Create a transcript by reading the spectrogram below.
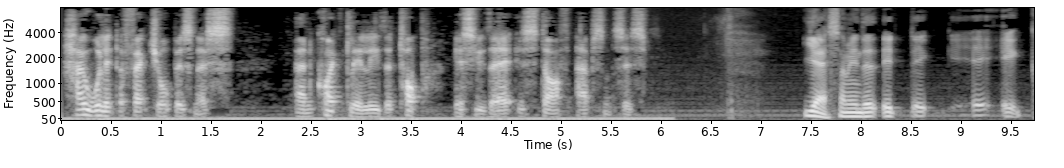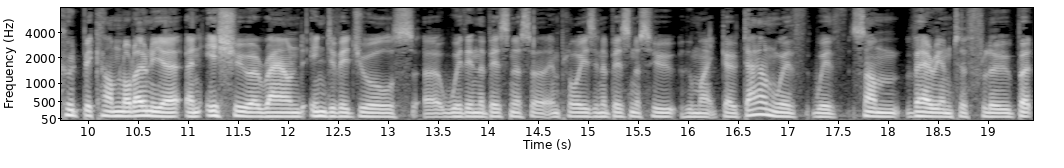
how will it affect your business? And quite clearly, the top issue there is staff absences. Yes, I mean, that it, it it could become not only a, an issue around individuals uh, within the business, or uh, employees in a business who, who might go down with, with some variant of flu, but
